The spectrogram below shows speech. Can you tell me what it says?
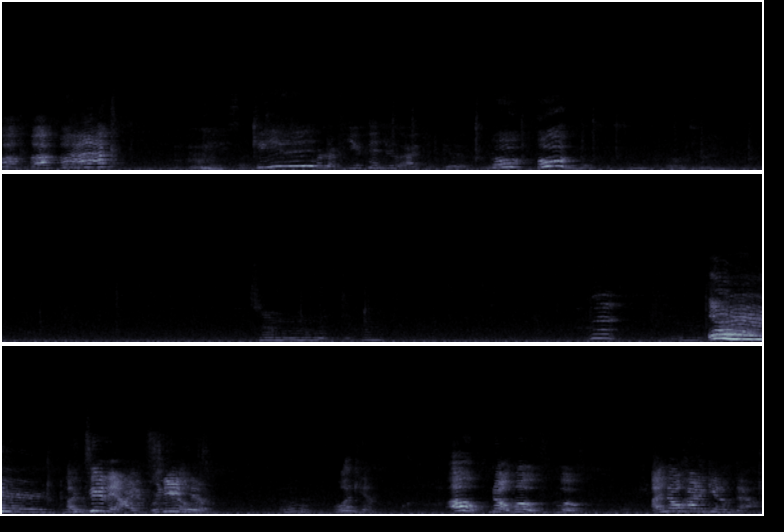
Ha ha ha! Get it. But if you can do it, I can do it. Oh, oh. So we're different. Oh! I did it. I am We need skilled. him. Oh. Lick him. Oh no, move, move. I know how to get him down.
